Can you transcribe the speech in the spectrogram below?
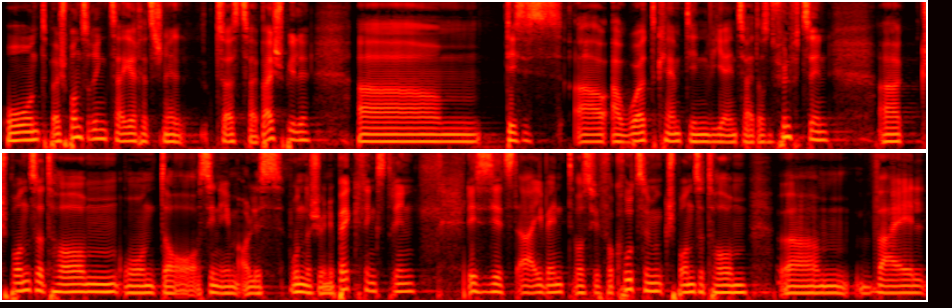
Und bei Sponsoring zeige ich jetzt schnell zuerst zwei Beispiele. Ähm, das ist äh, ein WordCamp, den wir in 2015 äh, gesponsert haben und da sind eben alles wunderschöne Backlinks drin. Das ist jetzt ein Event, was wir vor kurzem gesponsert haben, ähm, weil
